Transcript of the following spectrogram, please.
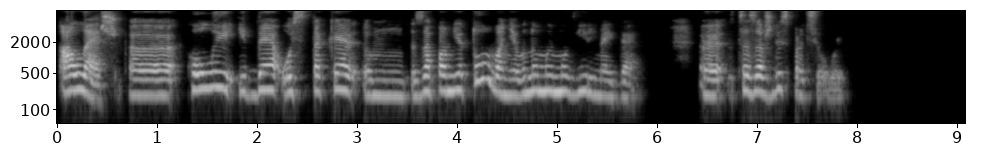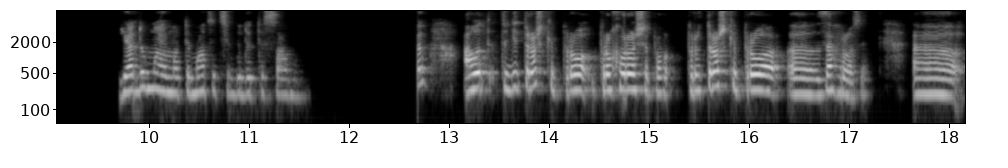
Але ж, е, коли йде ось таке ем, запам'ятовування, воно мимовільне йде. Е, це завжди спрацьовує. Я думаю, в математиці буде те саме. А от тоді трошки про, про хороше, про трошки про е, загрози. Е,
